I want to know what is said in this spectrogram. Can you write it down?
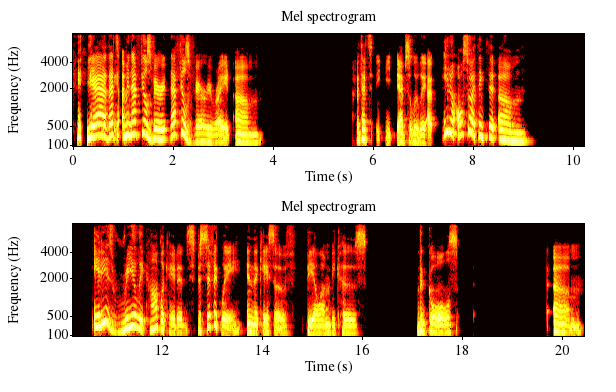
yeah, that's I mean that feels very that feels very right. Um but that's absolutely. I, you know, also I think that um it is really complicated specifically in the case of BLM because the goals um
